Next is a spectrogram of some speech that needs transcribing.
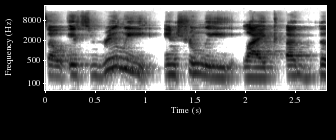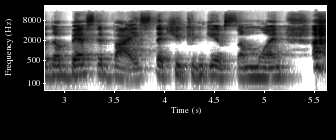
So it's really and truly like a, the, the best advice that you can give someone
